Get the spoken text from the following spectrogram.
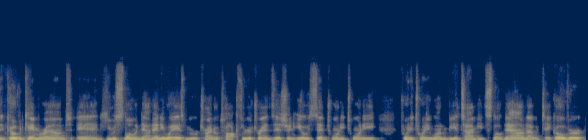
then COVID came around and he was slowing down anyways. We were trying to talk through a transition. He always said 2020, 2021 would be a time he'd slow down. I would take over.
